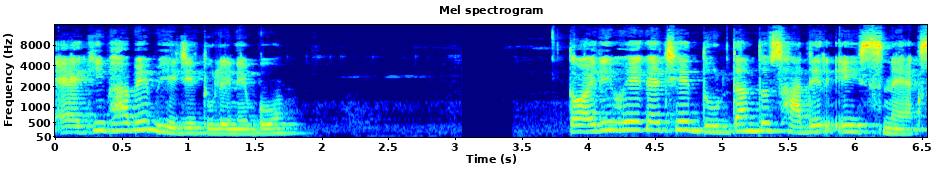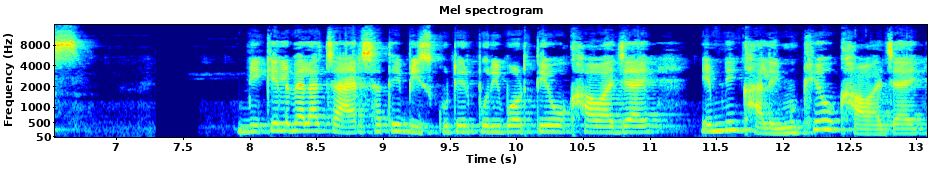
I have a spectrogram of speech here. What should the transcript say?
একইভাবে ভেজে তুলে নেব। তৈরি হয়ে গেছে দুর্দান্ত স্বাদের এই স্ন্যাক্স। বিকেলবেলা চায়ের সাথে বিস্কুটের পরিবর্তেও খাওয়া যায়, এমনি খালি মুখেও খাওয়া যায়।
